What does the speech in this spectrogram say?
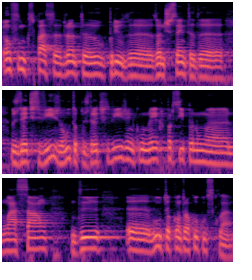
É um filme que se passa durante o período dos anos 60 da- dos direitos civis, da luta pelos direitos civis, em que o negro participa numa, numa ação de eh, luta contra o Ku Klux Klan.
